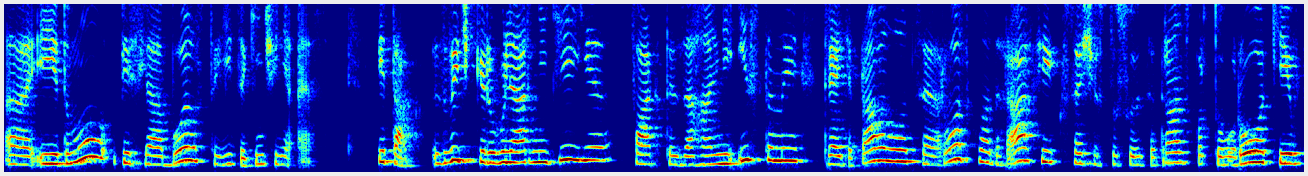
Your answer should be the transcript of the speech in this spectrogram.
е, і тому після boil стоїть закінчення S. І так, звички регулярні дії, факти загальні істини. Третє правило це розклад, графік, все, що стосується транспорту, уроків,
